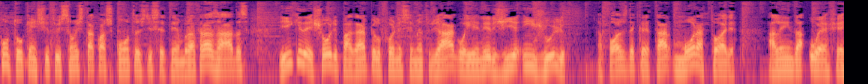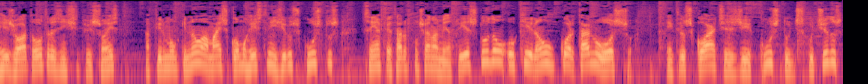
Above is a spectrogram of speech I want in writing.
contou que a instituição está com as contas de setembro atrasadas e que deixou de pagar pelo fornecimento de água e energia em julho, após decretar moratória. Além da UFRJ, outras instituições afirmam que não há mais como restringir os custos sem afetar o funcionamento e estudam o que irão cortar no osso. Entre os cortes de custo discutidos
